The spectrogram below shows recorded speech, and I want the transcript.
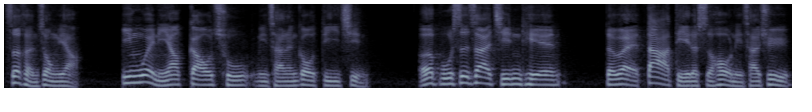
这很重要，因为你要高出你才能够低进，而不是在今天对不对大跌的时候你才去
